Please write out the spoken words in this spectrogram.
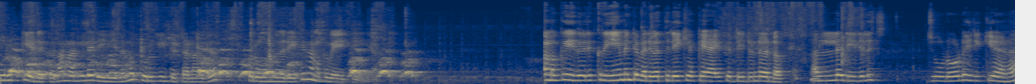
കുറുക്കിയെടുക്കണം. നല്ല രീതിയിലൊന്ന് കുറുകി കിട്ടണം ഇത് വരേക്ക് നമുക്ക് വെയിറ്റ് ചെയ്യാം. നമുക്ക് ഇതൊരു ക്രീമിന്റെ പരുവത്തിലേക്കൊക്കെ ആയി കിട്ടിയിട്ടുണ്ട് കേട്ടോ നല്ല രീതിയിൽ ചൂടോടെ ഇരിക്കുകയാണ്.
